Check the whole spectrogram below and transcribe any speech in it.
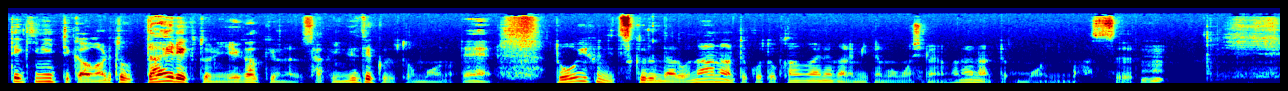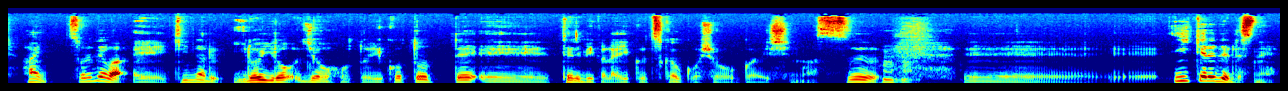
的にっていうか割とダイレクトに描くような作品出てくると思うので、どういう風に作るんだろうななんてことを考えながら見ても面白いのかななんて思います。うんはい。それでは、えー気になるいろいろ情報ということで、えーテレビからいくつかご紹介します。うんえー E テレでですね、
